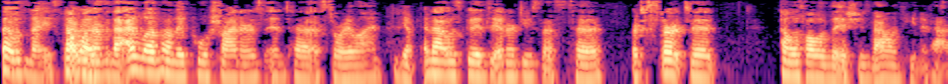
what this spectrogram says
That was nice. That I was. remember that. I love how they pull Shriners into a storyline. Yep. And that was good to introduce us to, or to start to tell us all of the issues Valentine had had.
